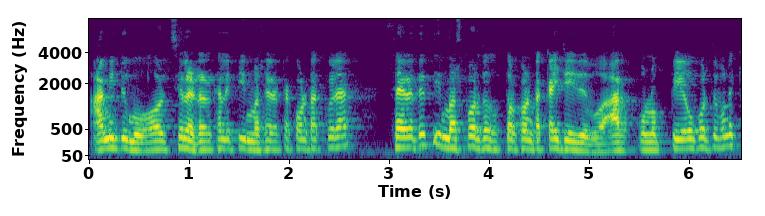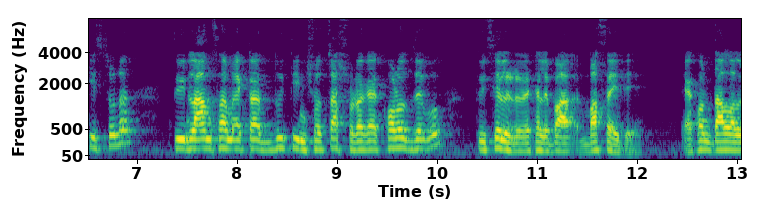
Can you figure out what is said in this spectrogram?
আমি দেবো ওর ছেলেটার খালি তিন মাসের একটা কন্টাক্ট কইরা স্যারেতে তিন মাস পর তোর কন্টাক্ট কাইটেই দেবো আর কোনো পেও করতে না কিছু না। তুই লামসাম একটা দুই তিনশো, চারশো টাকা খরচ দেবো তুই ছেলেটার খালি বা- বাঁচাই দে। এখন দালাল,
